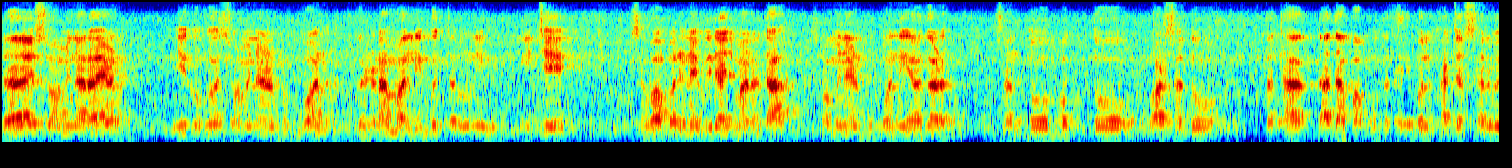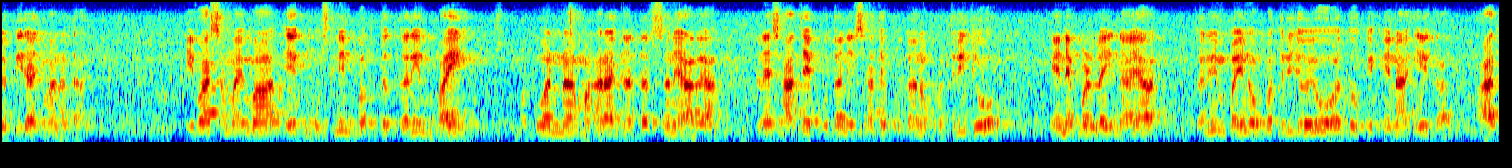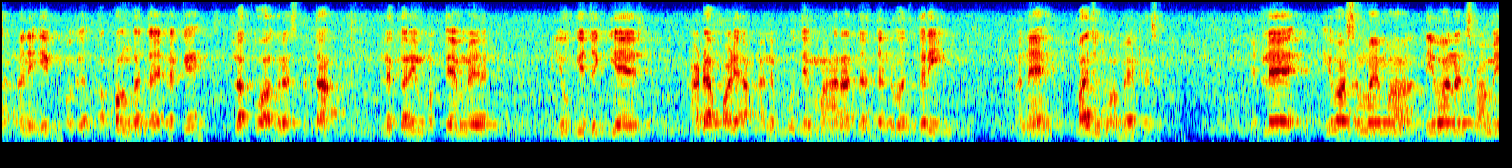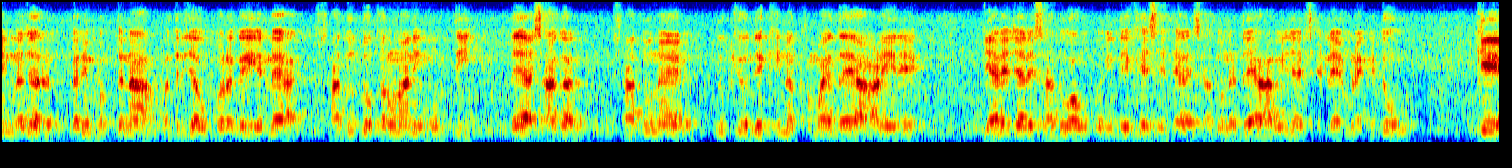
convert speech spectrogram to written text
જય સ્વામિનારાયણ. એક વખત સ્વામિનારાયણ ભગવાન ગઢડામાં લીંબ તરુની નીચે સભા ભરીને વિરાજમાન હતા. સ્વામિનારાયણ ભગવાનની આગળ સંતો, ભક્તો, પાર્ષદો તથા દાદા બાપુ તથા હેબલ ખાચર સર્વે બિરાજમાન હતા. એવા સમયમાં એક મુસ્લિમ ભક્ત કરીમભાઈ ભગવાનના મહારાજના દર્શને આવ્યા અને સાથે પોતાની સાથે પોતાનો ભત્રીજો એને પણ લઈને આવ્યા કરીમભાઈનો ભત્રીજો એવો હતો કે એના એક હાથ અને એક પગ અપંગ હતા, એટલે કે લકવાગ્રસ્ત હતા. એટલે કરીમ ભક્તે એમને યોગ્ય જગ્યાએ આડા પાડ્યા અને પોતે મહારાજના દંડવત કરી અને બાજુમાં બેઠે છે. એટલે એવા સમયમાં દેવાનંદ સ્વામીની નજર કરીમ ભક્તના ભત્રીજા ઉપર ગઈ, એટલે સાધુ તો કરુણાની મૂર્તિ દયા સાગર સાધુને દુખ્યો દેખીને ખમાય દયા આણી રે. જ્યારે જ્યારે સાધુ આવું કોઈ દેખે છે, ત્યારે સાધુને દયા આવી જાય છે. એટલે એમણે કીધું કે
